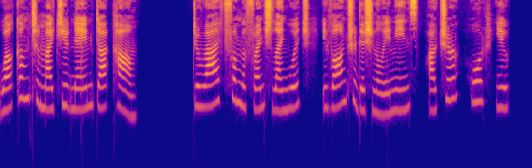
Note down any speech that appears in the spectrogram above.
Welcome to mycutename.com. Derived from the French language, Yvonne traditionally means archer or yew,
